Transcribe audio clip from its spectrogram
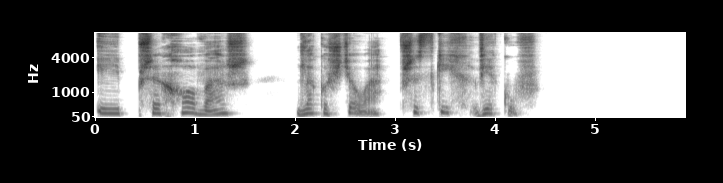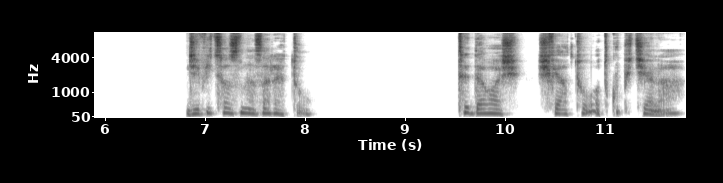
i przechowasz dla Kościoła wszystkich wieków dziewico z Nazaretu. Ty dałaś światu odkupiciela.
